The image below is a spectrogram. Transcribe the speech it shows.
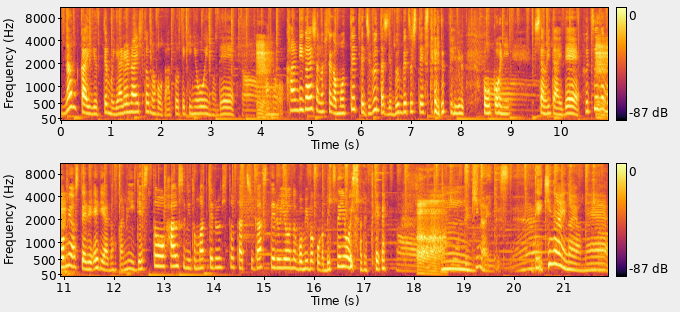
何回言ってもやれない人の方が圧倒的に多いので、うん。あの管理会社の人が持ってって自分たちで分別して捨てるっていう方向にしたみたいで普通のゴミを捨てるエリアの他にゲストハウスに泊まってる人たちが捨てる用のゴミ箱が別で用意されて。あー。あー。うん。もうできないんですね。できないのよね。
